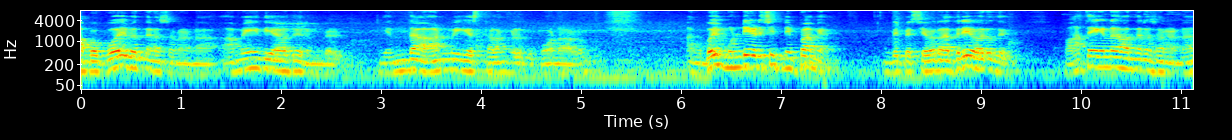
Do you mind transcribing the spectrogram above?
அப்போ போய் வந்து என்ன சொன்னேன்னா அமைதியாக இருங்கள். எந்த ஆன்மீக ஸ்தலங்களுக்கு போனாலும். அங்கே போய் முண்டி அடிச்சுட்டு நிற்பாங்க இந்த இப்போ சிவராத்திரியே வருது. பார்த்தீங்கன்னா வந்து என்ன சொன்னேன்னா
